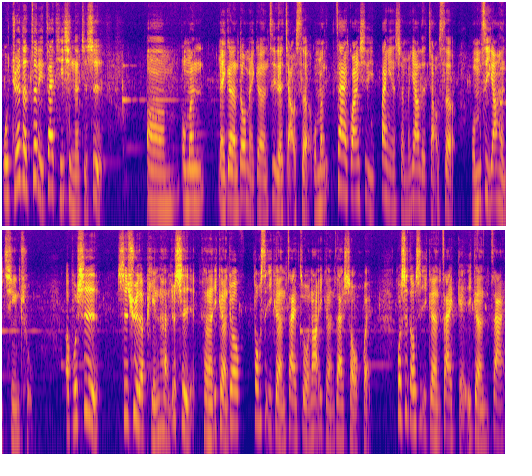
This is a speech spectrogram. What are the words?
我觉得这里在提醒的只是，嗯，我们每个人都有每个人自己的角色，我们在关系里扮演什么样的角色，我们自己要很清楚，而不是。失去了平衡，就是可能一个人就都是一个人在做，然后一个人在受惠，或是都是一个人在给，一个人在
